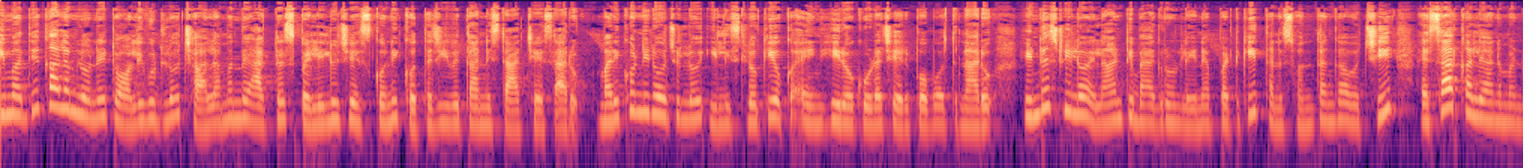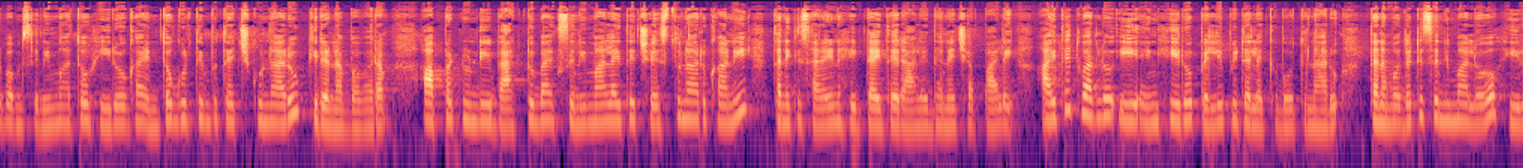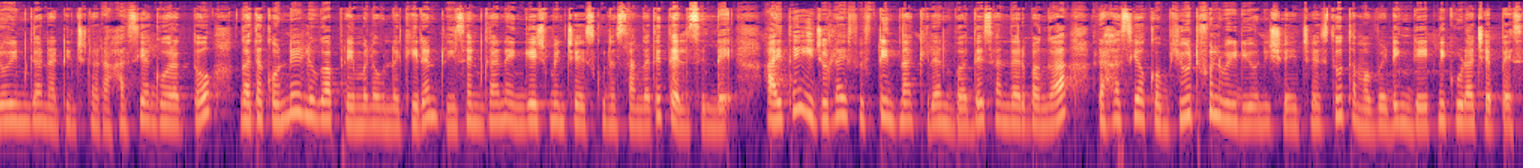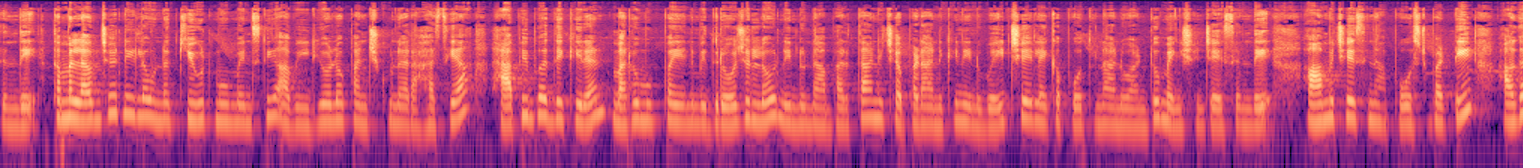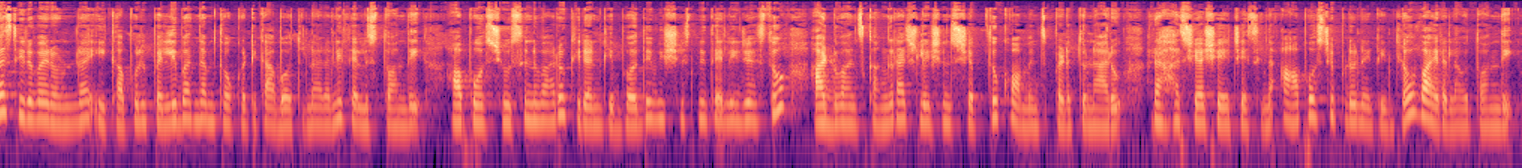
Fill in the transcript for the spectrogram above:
ఈ మధ్య కాలంలోనే టాలీవుడ్లో చాలా మంది యాక్టర్స్ పెళ్ళిళ్ళు చేసుకొని కొత్త జీవితాన్ని స్టార్ట్ చేశారు. మరికొన్ని రోజుల్లో ఈ లిస్ట్లోకి ఒక యంగ్ హీరో కూడా చేరిపోబోతున్నారు. ఇండస్ట్రీలో ఎలాంటి బ్యాక్గ్రౌండ్ లేనప్పటికీ తన సొంతంగా వచ్చి ఎస్ఆర్ కళ్యాణ మండపం సినిమాతో హీరోగా ఎంతో గుర్తింపు తెచ్చుకున్నారు కిరణ్ అబ్బవరం. అప్పటి నుండి బ్యాక్ టు బ్యాక్ సినిమాలు అయితే చేస్తున్నారు కానీ తనకి సరైన హిట్ అయితే రాలేదనే చెప్పాలి. అయితే త్వరలో ఈ యంగ్ హీరో పెళ్ళిపీట లెక్కబోతున్నారు. తన మొదటి సినిమాలో హీరోయిన్గా నటించిన రహస్య గోరఖ్తో గత కొన్నేళ్ళుగా ప్రేమలో ఉన్న కిరణ్ రీసెంట్గానే ఎంగేజ్ ఎంగేజ్మెంట్ చేసుకున్న సంగతి తెలిసిందే. అయితే ఈ జూలై ఫిఫ్టీన్త్ నా కిరణ్ బర్త్డే సందర్భంగా రహస్య ఒక బ్యూటిఫుల్ వీడియోని షేర్ చేస్తూ తమ వెడ్డింగ్ డేట్ని కూడా చెప్పేసింది. తమ లవ్ జర్నీలో ఉన్న క్యూట్ మూమెంట్స్ని ఆ వీడియోలో పంచుకున్న రహస్య హ్యాపీ బర్త్డే కిరణ్ మరో ముప్పై ఎనిమిది రోజుల్లో నిన్ను నా భర్త అని చెప్పడానికి నేను వెయిట్ చేయలేకపోతున్నాను అంటూ మెన్షన్ చేసింది. ఆమె చేసిన ఆ పోస్ట్ బట్టి ఆగస్ట్ ఇరవై రెండున ఈ కపుల్ పెళ్ళి బంధంతో ఒకటి కాబోతున్నారని తెలుస్తోంది. ఆ పోస్ట్ చూసిన వారు కిరణ్కి బర్త్డే విషెస్ని తెలియజేస్తూ అడ్వాన్స్ కంగ్రాచులేషన్స్ చెప్తూ కామెంట్స్ పెడుతున్నారు. రహస్య షేర్ చేసిన ఆ పోస్ట్ ఇప్పుడు నెటింట్లో వైరల్ అవుతోంది.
